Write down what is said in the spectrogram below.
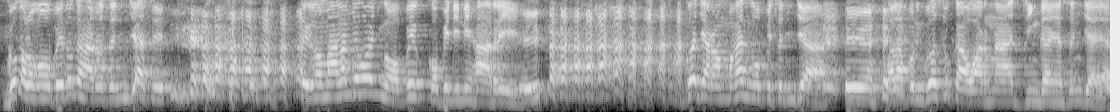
gue kalau ngopi itu nggak harus senja sih. Tengah malamnya gue ngopi kopi dini hari. gue jarang banget ngopi senja. Walaupun gue suka warna jingganya senja ya.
